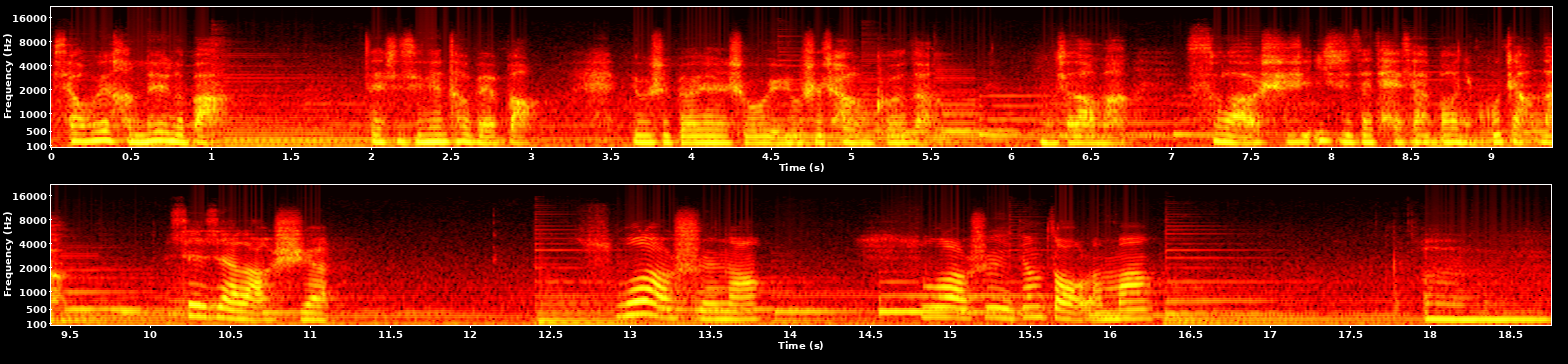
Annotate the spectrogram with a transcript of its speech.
小薇很累了吧？但是今天特别棒，又是表演手语，又是唱歌的，你知道吗？苏老师一直在台下帮你鼓掌呢。谢谢老师。苏老师呢？苏老师已经走了吗？嗯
